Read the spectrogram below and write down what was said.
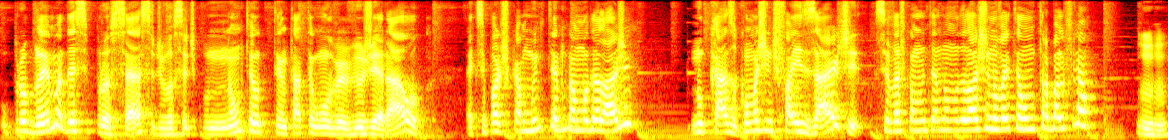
O problema desse processo de você, tipo, não ter, tentar ter um overview geral é que você pode ficar muito tempo na modelagem. No caso, como a gente faz arte, você vai ficar muito tempo na modelagem e não vai ter um trabalho final. Uhum.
